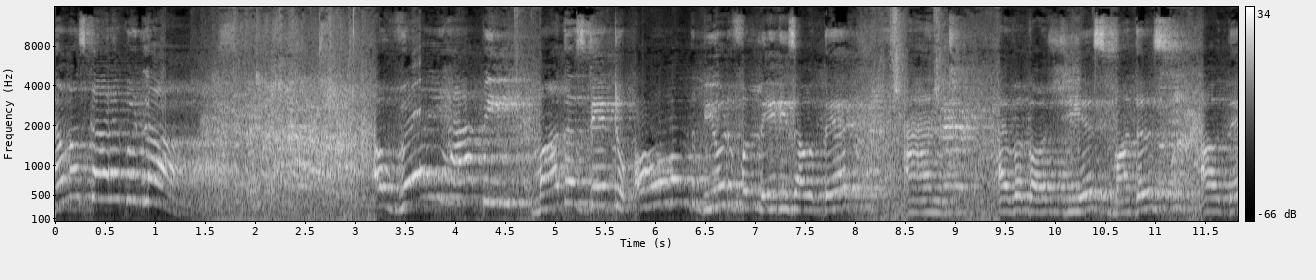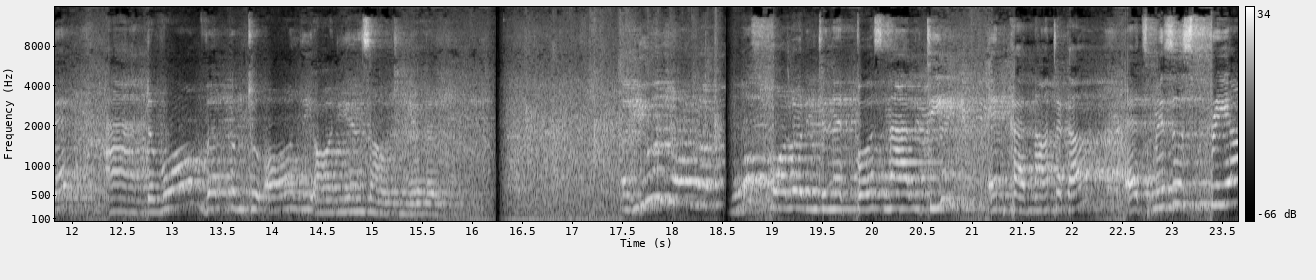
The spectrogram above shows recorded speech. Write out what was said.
ನಮಸ್ಕಾರ Kudla. A very happy mother's day to all the beautiful ladies out there and I our mothers out there and warm welcome to all the audience out here a huge followed internet personality in Karnataka. It's Mrs. Priya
